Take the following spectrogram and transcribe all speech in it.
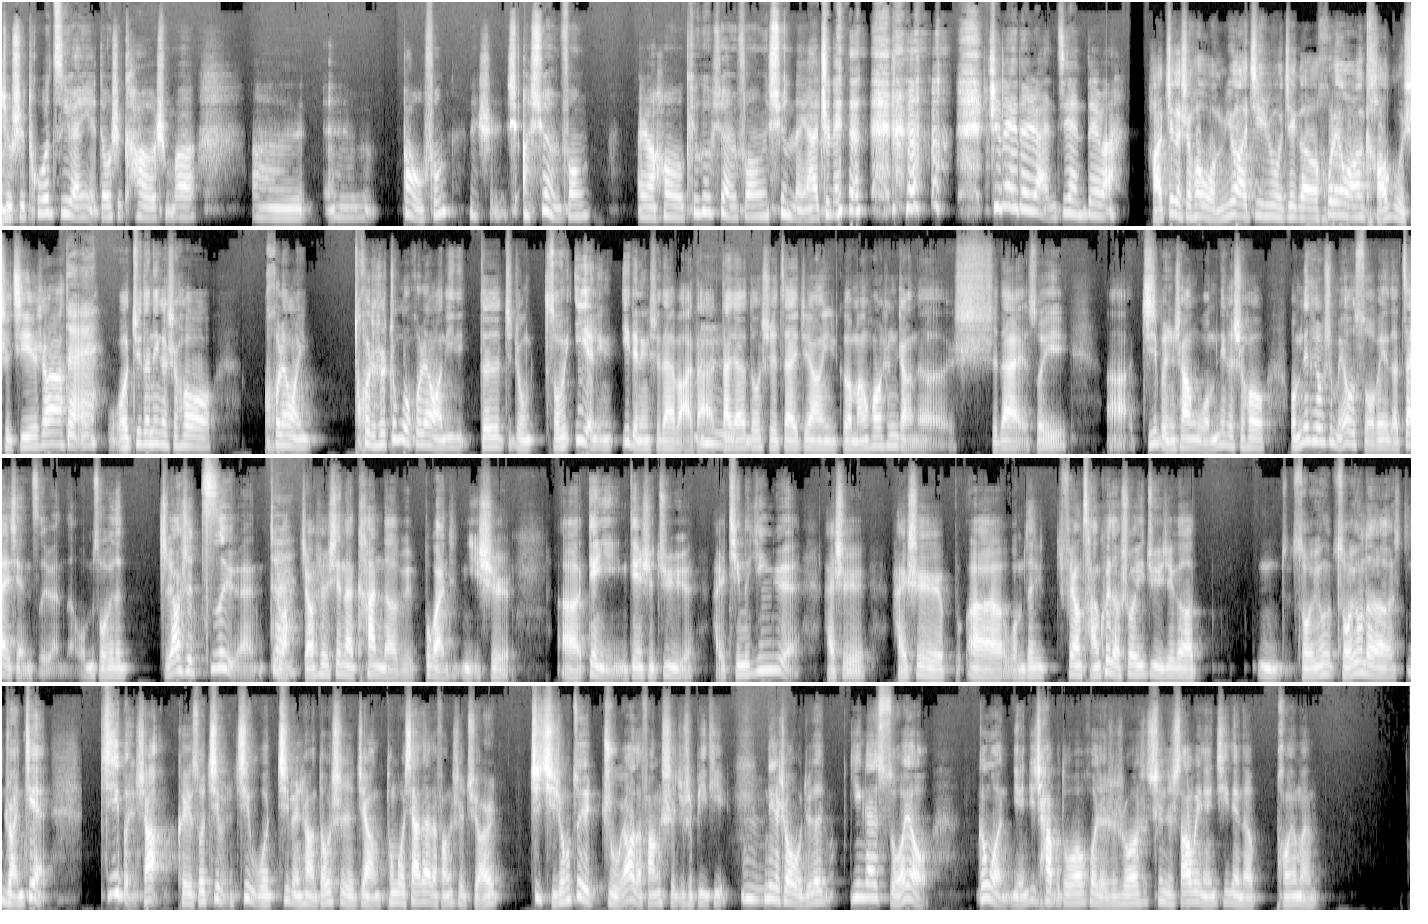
就是拖资源也都是靠什么，嗯、嗯、暴风那是啊旋风。然后 QQ 旋风、迅雷啊之类的 之类的软件，对吧？好，这个时候我们又要进入这个互联网考古时期，是吧？对，我记得那个时候，互联网或者说中国互联网的的这种所谓一点零一点零时代吧，大嗯大家都是在这样一个蛮荒生长的时代，所以啊，基本上我们那个时候，我们那个时候是没有所谓的在线资源的，我们所谓的只要是资源，对吧对？只要是现在看的，不管你是呃电影、电视剧，还是听的音乐，还是还是呃，我们的非常惭愧的说一句，这个嗯，所用所用的软件，基本上可以说基本基我基本上都是这样通过下载的方式去，而这其中最主要的方式就是 BT。嗯，那个时候，我觉得应该所有跟我年纪差不多，或者是说甚至稍微年轻一点的朋友们，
